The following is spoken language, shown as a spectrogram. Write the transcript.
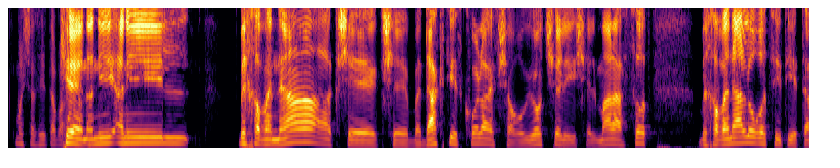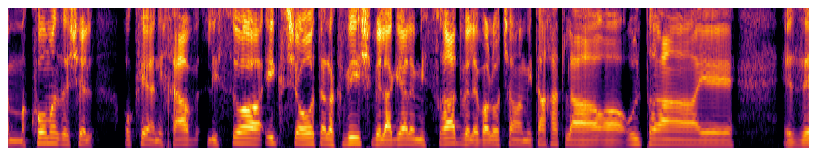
כמו שעשית. כן, אני, אני בכוונה, כש, כשבדקתי את כל האפשרויות שלי של מה לעשות, בכוונה לא רציתי את המקום הזה של, אוקיי, אני חייב לנסוע איקס שעות על הכביש ולהגיע למשרד ולבלות שם מתחת לאולטרה אה, איזה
